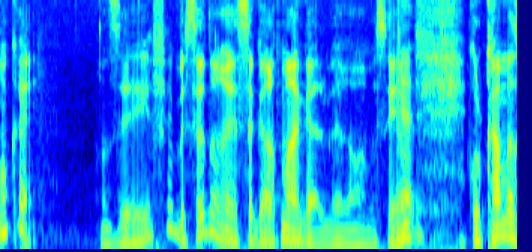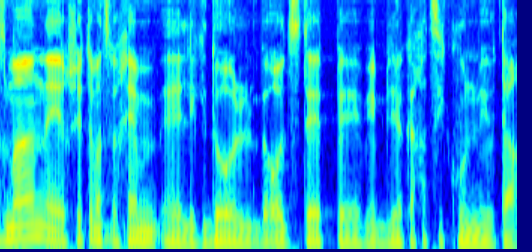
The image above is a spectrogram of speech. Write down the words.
אוקיי. אז זה יפה, בסדר, סגרת מעגל ברמה מסוימת. כן. כל כמה זמן הרשיתם עצמכם לגדול בעוד סטפ אה, בלי לקחת סיכון מיותר?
